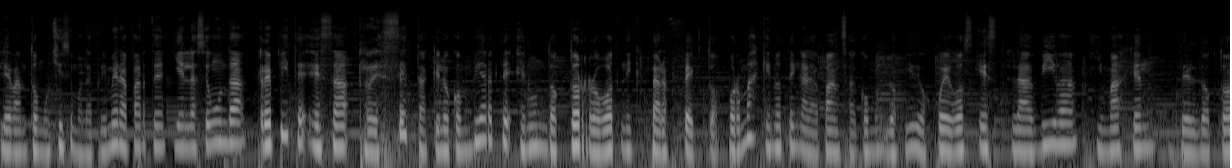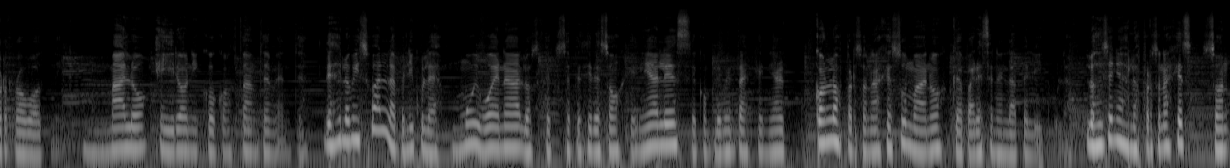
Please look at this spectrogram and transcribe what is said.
levantó muchísimo la primera parte y en la segunda repite esa receta que lo convierte en un Dr. Robotnik perfecto. Por más que no tenga la panza como en los videojuegos, es la viva imagen del Dr. Robotnik, malo e irónico constantemente. Desde lo visual, la película es muy buena, los efectos especiales son geniales, se complementan genial con los personajes humanos que aparecen en la película. Los diseños de los personajes son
